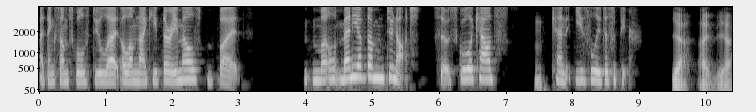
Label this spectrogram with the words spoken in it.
I think some schools do let alumni keep their emails, but m- many of them do not. So school accounts Hmm. can easily disappear. yeah, I yeah,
